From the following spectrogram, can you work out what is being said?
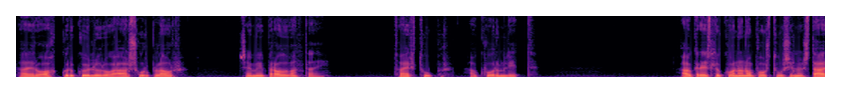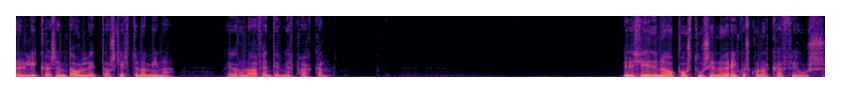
Það eru okkur gulur og asúr blár sem ég bráðu vantaði. Tvær túpur af hvorum lit. Afgreðslu konan á posthúsinu starir líka sem dáleitt á skirtuna mína þegar hún afhendir mér pakkan. Við hliðina á posthúsinu er einhvers konar kaffihús.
